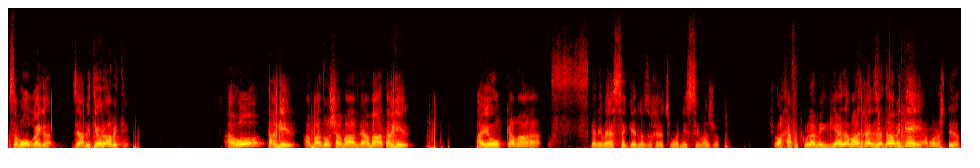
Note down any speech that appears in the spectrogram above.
אז אמרו, רגע, זה אמיתי או לא אמיתי? אמרו, תרגיל. עמד ראש אמ"ן ואמר, תרגיל. היו כמה סגנים, היה סגן, לא זוכר את שמו, ניסי משהו, שהוא עקף את כולם והגיע, אמר לך, זה יותר אמיתי. אמרו לו, שטויות.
